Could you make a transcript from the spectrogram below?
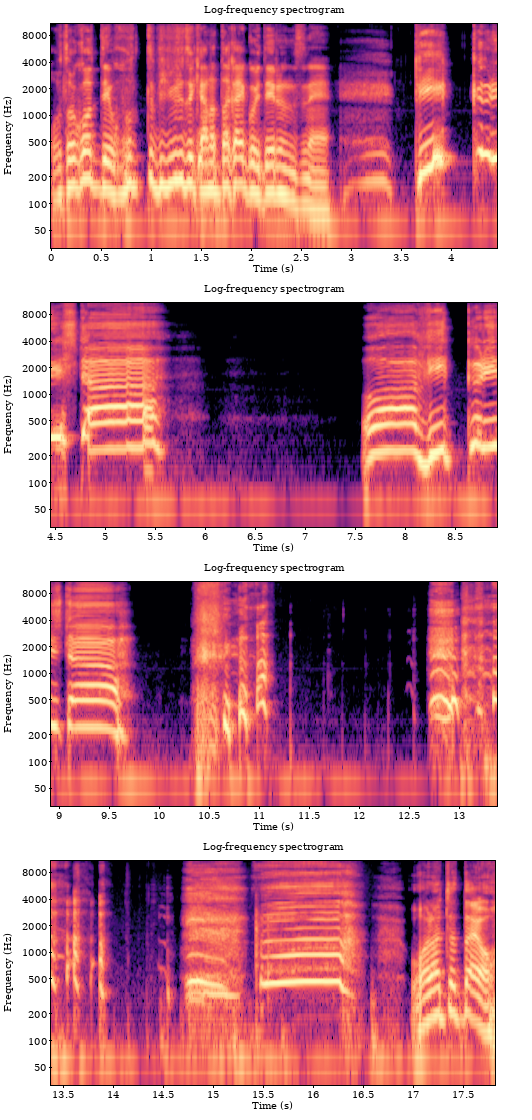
男ってほんとビビるときあの高い声出るんですね。びっくりしたーわあびっくりした。あ笑っちゃったよ。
